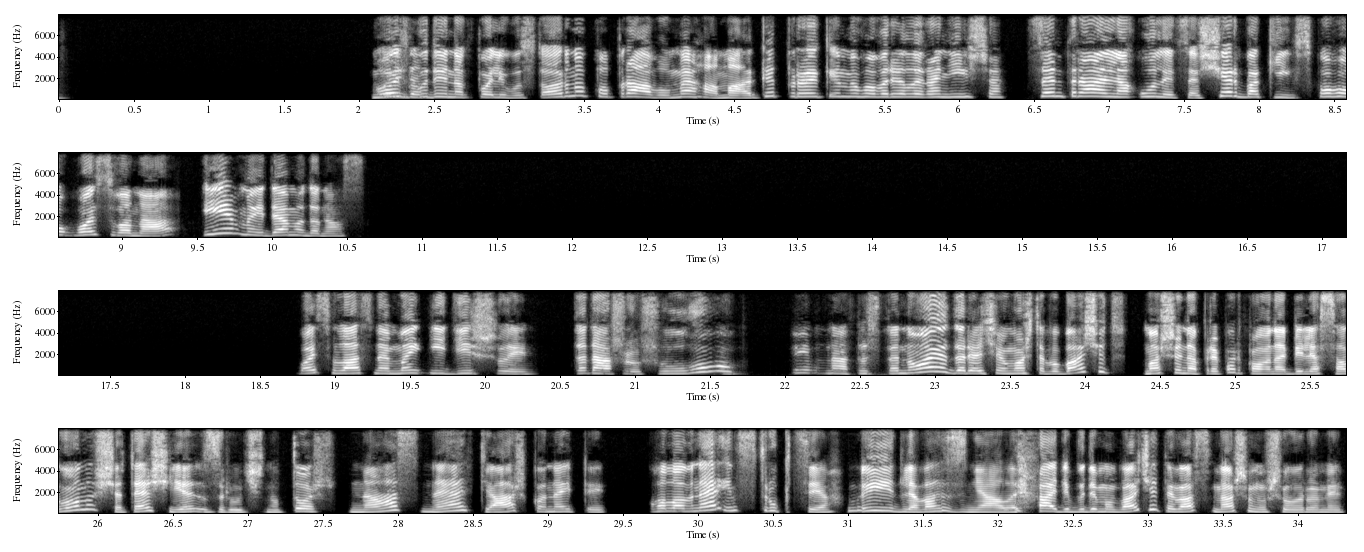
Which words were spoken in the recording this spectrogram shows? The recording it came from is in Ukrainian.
Ось будинок по ліву сторону, по праву мегамаркет, про який ми говорили раніше. Центральна вулиця Щербаківського, ось вона. І ми йдемо до нас. Ось, власне, ми і дійшли до нашого шоуруму. За спиною, до речі, ви можете побачити, машина припаркована біля салону, що теж є зручно. Тож нас не тяжко знайти. Головне інструкція. Ми її для вас зняли. Раді будемо бачити вас в нашому шоурумі.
